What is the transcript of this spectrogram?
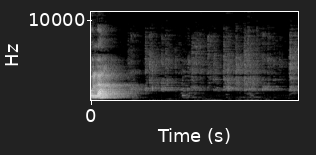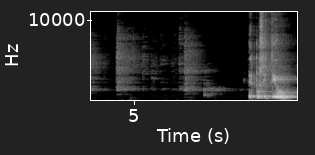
Hola. Es positivo.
